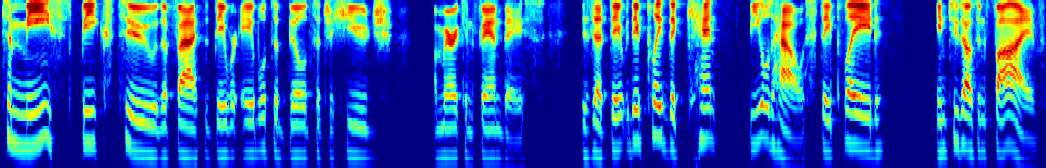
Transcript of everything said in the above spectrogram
to me speaks to the fact that they were able to build such a huge American fan base. Is that they they played the Kent Fieldhouse. They played in 2005.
